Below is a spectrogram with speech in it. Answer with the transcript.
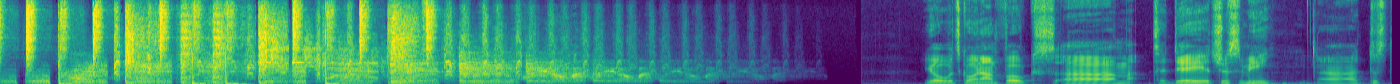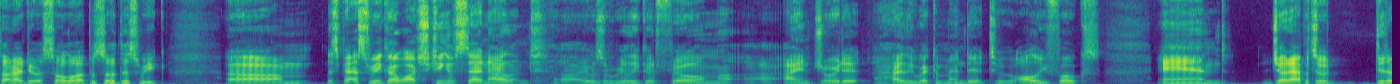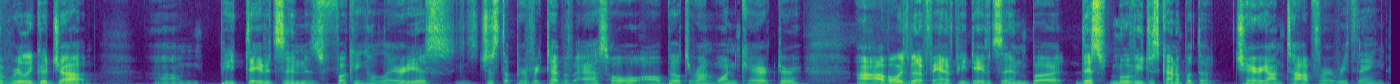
Yo, what's going on, folks? Um, today it's just me. Uh, just thought I'd do a solo episode this week. Um, this past week I watched King of Staten Island. Uh, it was a really good film. Uh, I enjoyed it. I highly recommend it to all of you folks. And Judd Apatow did a really good job. Um, Pete Davidson is fucking hilarious. He's just the perfect type of asshole, all built around one character. Uh, I've always been a fan of Pete Davidson, but this movie just kind of put the cherry on top for everything.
